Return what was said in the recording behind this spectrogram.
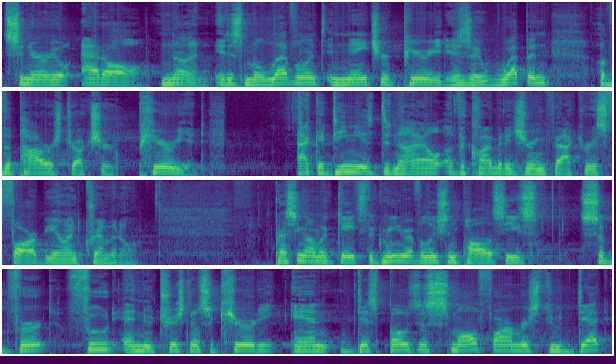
scenario at all. None. It is malevolent in nature, period. It is a weapon of the power structure, period. Academia's denial of the climate engineering factor is far beyond criminal. Pressing on with Gates, the Green Revolution policies subvert food and nutritional security and disposes small farmers through debt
